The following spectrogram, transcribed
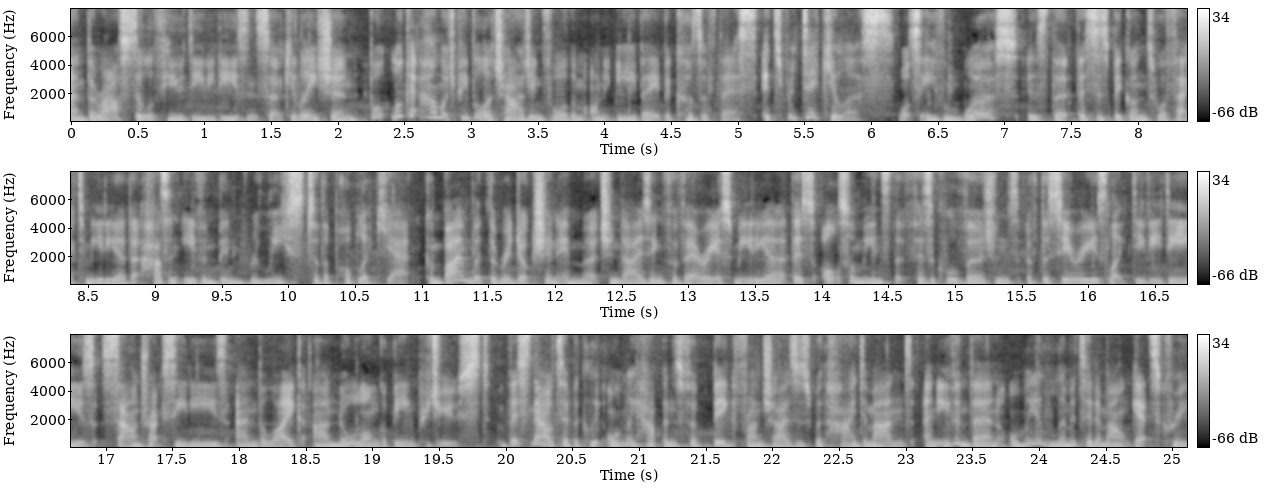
and there are still a few DVDs in circulation, but look at how much people are charging for them on eBay because of this. It's ridiculous. What's even worse is that this has begun to affect media that hasn't even been released to the public yet. Combined with the reduction in merchandising for various media, this also means that physical versions of the series, like DVDs, soundtrack CDs, and the like, are no longer being produced. This now typically only happens for big franchises with high demand, and even then, only a limited amount gets created,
